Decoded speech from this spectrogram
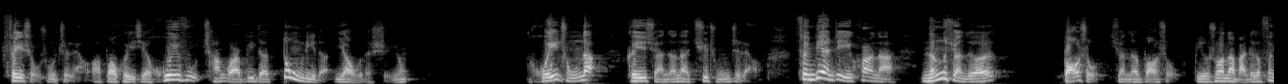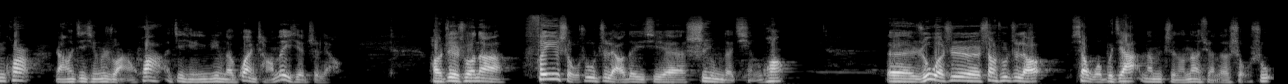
非手术治疗啊，包括一些恢复肠管壁的动力的药物的使用。蛔虫的可以选择呢驱虫治疗，粪便这一块呢能选择保守，选择保守，比如说呢把这个粪块然后进行软化，进行一定的灌肠的一些治疗。好，这是说呢，非手术治疗的一些适用的情况。呃，如果是上述治疗效果不佳，那么只能呢选择手术。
